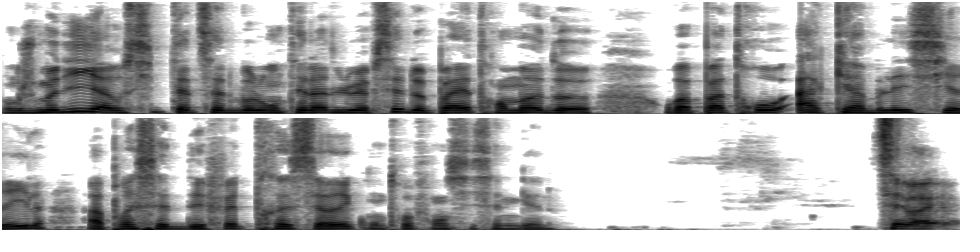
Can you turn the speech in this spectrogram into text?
Donc je me dis, il y a aussi peut-être cette volonté-là de l'UFC de pas être en mode, euh, on va pas trop accabler Cyril après cette défaite très serrée contre Francis Ngannou. C'est vrai.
